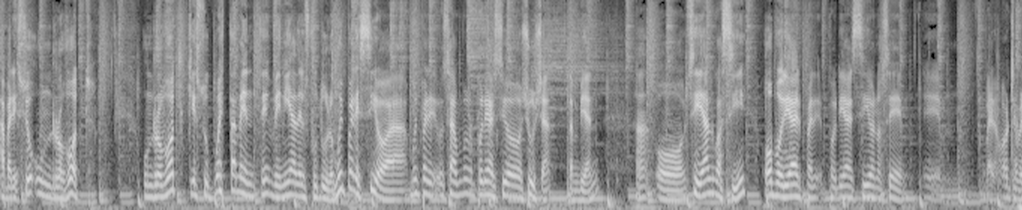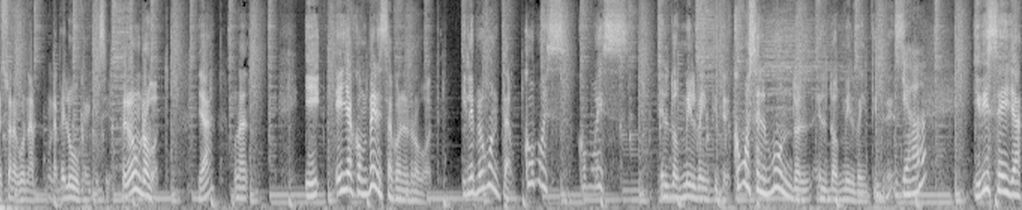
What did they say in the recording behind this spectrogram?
apareció un robot. Un robot que supuestamente venía del futuro, muy parecido a, muy pare- o sea, podría haber sido Yuya también, ¿ah? o sí, algo así, o podría haber, podría haber sido, no sé, eh, bueno, otra persona con una, una peluca, qué sé yo, pero era un robot, ¿ya? Una, y ella conversa con el robot y le pregunta, ¿cómo es, cómo es el 2023? ¿Cómo es el mundo el, el 2023? ¿Ya? Y dice ella,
